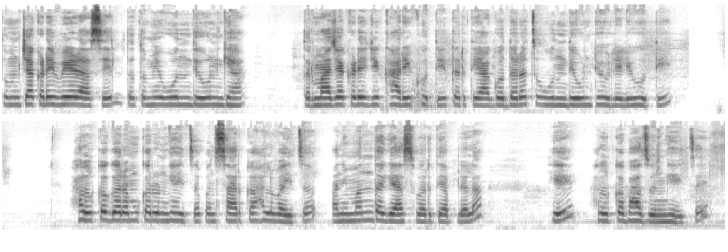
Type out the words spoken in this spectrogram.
तुमच्याकडे वेळ असेल तर तुम्ही ऊन देऊन घ्या. तर माझ्याकडे जी खारीक होती तर ती अगोदरच ऊन देऊन ठेवलेली होती. हलकं गरम करून घ्यायचं पण सारखं हलवायचं आणि मंद गॅसवरती आपल्याला हे हलकं भाजून घ्यायचं आहे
